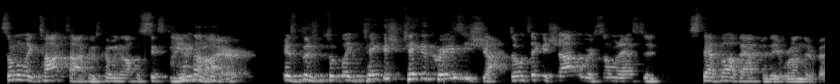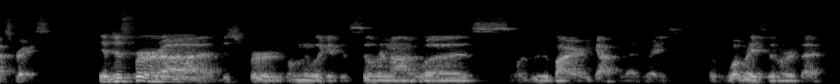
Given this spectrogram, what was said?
someone like Tok Tok, who's coming off a 68 Beyer, is been- like take a take a crazy shot. Don't take a shot where someone has to step up after they run their best race. Yeah, just for uh just for let me look at this. Silver Knot was what was the Beyer he got for that race? What race number is that?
